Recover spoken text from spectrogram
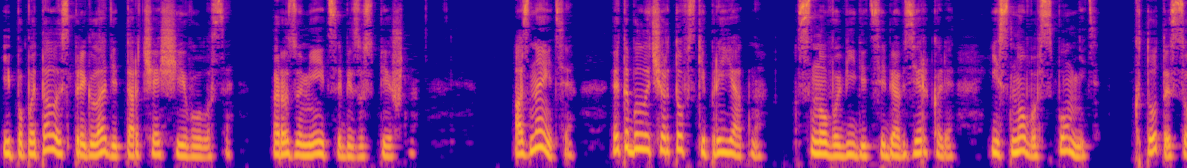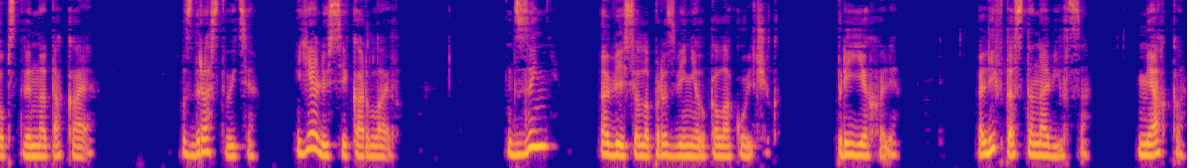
и попыталась пригладить торчащие волосы. Разумеется, безуспешно. А знаете, это было чертовски приятно снова видеть себя в зеркале и снова вспомнить, кто ты, собственно, такая. Здравствуйте. Я Люси Карлайл. Дзынь, весело прозвенел колокольчик. Приехали. Лифт остановился. Мягко,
